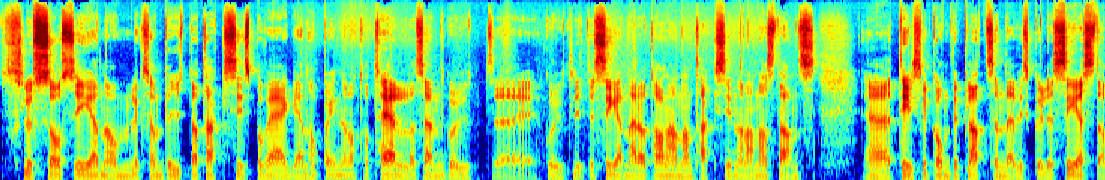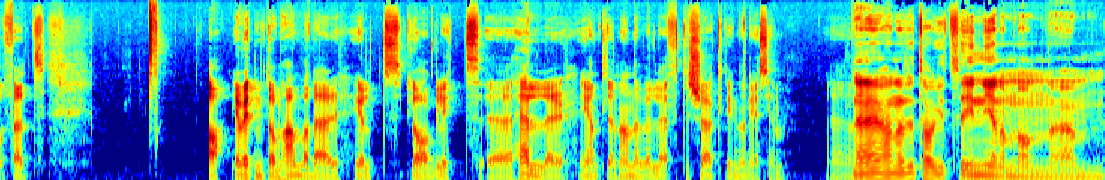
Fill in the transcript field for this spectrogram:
slussa oss igenom, liksom byta taxis på vägen, hoppa in i något hotell och sen gå ut, eh, gå ut lite senare och ta en annan taxi någon annanstans. Eh, tills vi kom till platsen där vi skulle ses då, för att ja, jag vet inte om han var där helt lagligt eh, heller egentligen. Han är väl eftersökt i Indonesien. Eh. Nej, han hade tagit sig in genom någon, um,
